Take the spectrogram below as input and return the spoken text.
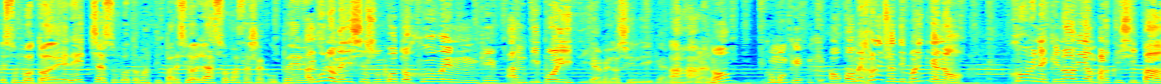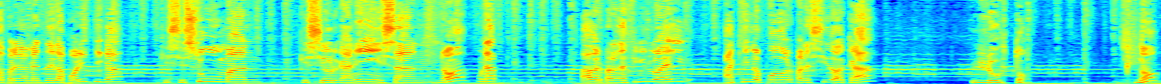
¿Es un voto de derecha? ¿Es un voto más parecido a Lazo, más a Yacu Pérez? Algunos me dicen es un voto joven que antipolítica me los indican. Ajá. ¿No? Como que. O, o mejor dicho, antipolítica no. Jóvenes que no habían participado previamente de la política, que se suman, que se organizan, ¿no? Una. A ver, para definirlo a él, ¿a quién lo puedo haber parecido acá? Lusto. ¿No?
